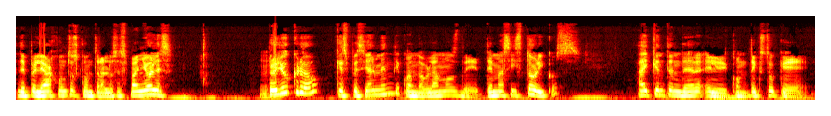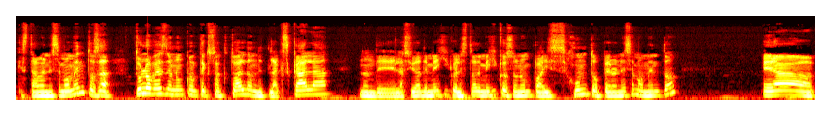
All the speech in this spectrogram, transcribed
de pelear juntos contra los españoles. Pero yo creo que especialmente cuando hablamos de temas históricos hay que entender el contexto que, que estaba en ese momento. O sea tú lo ves en un contexto actual donde Tlaxcala donde la Ciudad de México el Estado de México son un país junto pero en ese momento era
